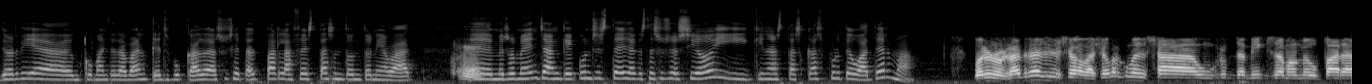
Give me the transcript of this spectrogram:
Jordi, eh, hem comentat abans que ets vocal de la Societat per la Festa Sant Antoni Abat. Eh, més o menys en què consisteix aquesta associació i quines tasques porteu a terme? Bueno, nosaltres, això, això va començar un grup d'amics amb el meu pare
